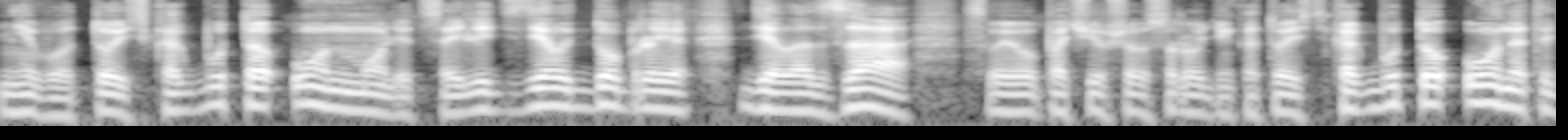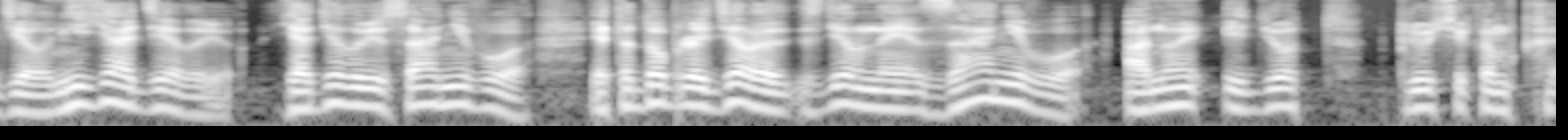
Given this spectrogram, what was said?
него, то есть как будто он молится, или сделать доброе дело за своего почившего сродника, то есть как будто он это делал, не я делаю, я делаю за него. Это доброе дело, сделанное за него, оно идет плюсиком к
